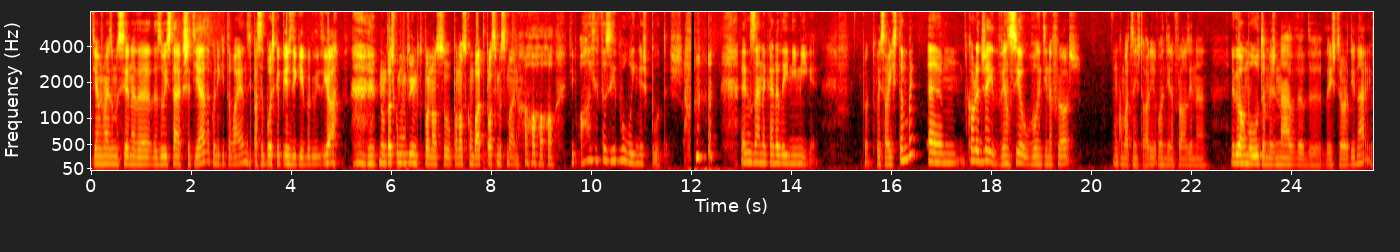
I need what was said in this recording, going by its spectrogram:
tivemos mais uma cena da, da Zoe Stark chateada com a Nikita Lyons e passa pelas campeãs de equipa que dizem: Ah, não estás com muito ímpeto para o nosso, para o nosso combate da próxima semana. tipo, ai, a fazer bullying as putas. a gozar na cara da inimiga. Pronto, foi só isto também. Um, Cora Jade venceu Valentina Feroz. Um combate sem história. Valentina ainda, ainda deu alguma luta, mas nada de, de extraordinário.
